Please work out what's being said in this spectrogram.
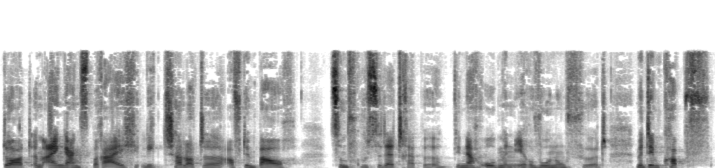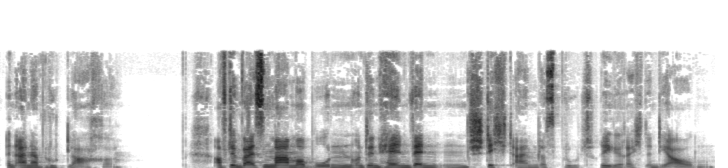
Dort im Eingangsbereich liegt Charlotte auf dem Bauch zum Fuße der Treppe, die nach oben in ihre Wohnung führt, mit dem Kopf in einer Blutlache. Auf dem weißen Marmorboden und den hellen Wänden sticht einem das Blut regelrecht in die Augen.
